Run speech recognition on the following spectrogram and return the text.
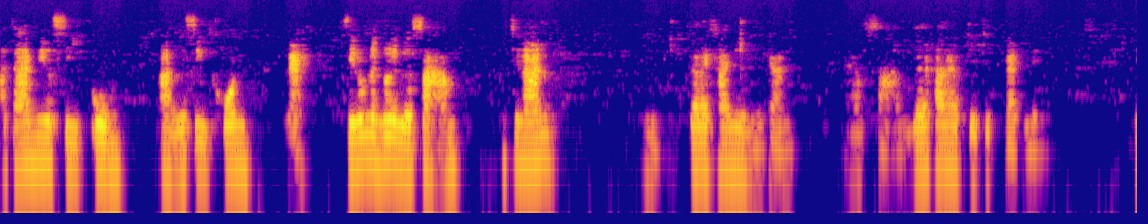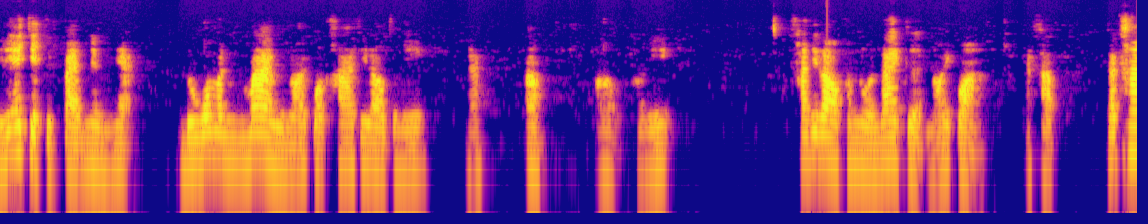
อาจารย์มีสี่กลุ่ม อ่าหรือสี่คนนะสี่ลบหนึ่งก็เลยเหลือสามเพราะฉะนั้นก็ได้ค่านี้เหมือนกันนะครับสามก็ได้ค่าเจ็ดจุดแปดหนึ่งทีนี้ไอ้เจ็ดจุดแปดหนึ่งเนี่ย ดูว่ามันมากหรือน้อยกว่าค่าที่เราตัวนี้ นะอ้าวอ้าวคราวนี้ ค่าที่เราคำนวณได้เกิดน้อยกว่านะครับถ้าค่า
